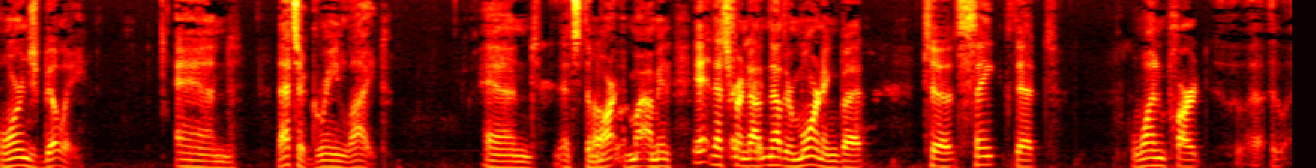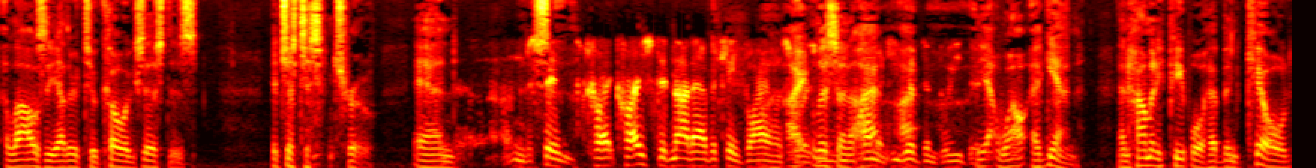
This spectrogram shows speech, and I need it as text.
Orange Billy, and that's a green light and that's the mar- I mean, it, that's for another morning. But to think that one part uh, allows the other to coexist is it just isn't true. And I'm just saying, Christ did not advocate violence. I, listen, I, he lived and breathed it. Yeah, well, again, and how many people have been killed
